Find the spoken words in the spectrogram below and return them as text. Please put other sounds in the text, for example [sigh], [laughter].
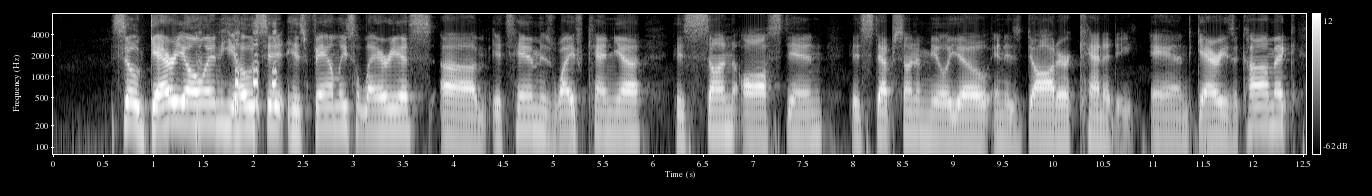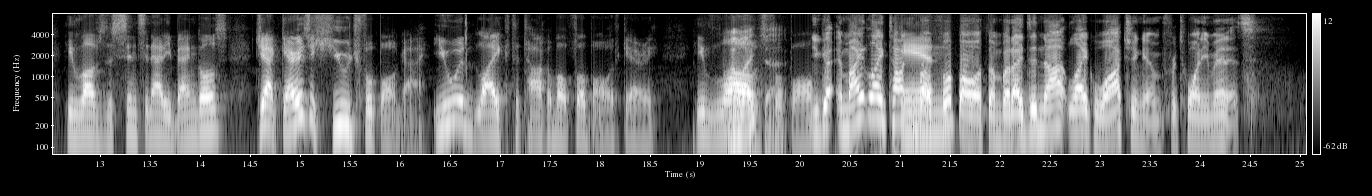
So Gary Owen, he hosts it. His family's hilarious. Um, it's him, his wife Kenya, his son Austin, his stepson Emilio, and his daughter Kennedy. And Gary's a comic. He loves the Cincinnati Bengals. Jack, Gary's a huge football guy. You would like to talk about football with Gary. He loves that. football. You got, I might like talking And- about football with him, but I did not like watching him for 20 minutes.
